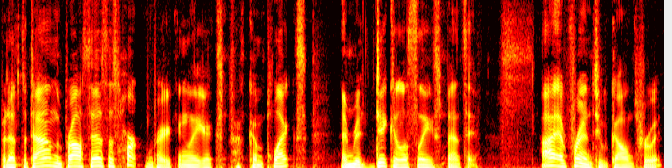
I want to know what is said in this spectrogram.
But at the time, the process is heartbreakingly ex- complex and ridiculously expensive. I have friends who've gone through it.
